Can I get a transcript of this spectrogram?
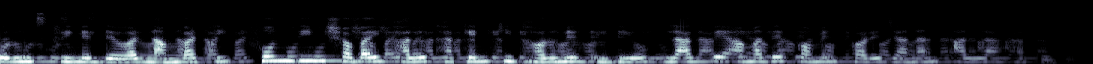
করুন স্ক্রিনে দেওয়ার নাম্বারটি। ফোন দিন সবাই ভালো থাকেন কি ধরনের ভিডিও লাগবে আমাদের কমেন্ট করে জানান আল্লাহ হাফেজ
